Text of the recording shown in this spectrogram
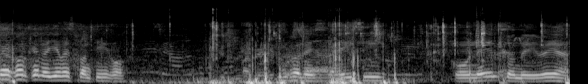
mejor que lo lleves contigo. Híjoles, ahí sí, con él donde veas.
